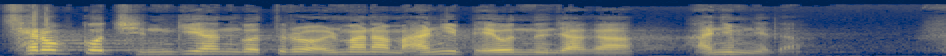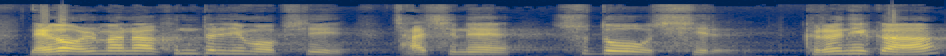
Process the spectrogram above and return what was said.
새롭고 진기한 것들을 얼마나 많이 배웠느냐가 아닙니다. 내가 얼마나 흔들림 없이 자신의 수도실, 그러니까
